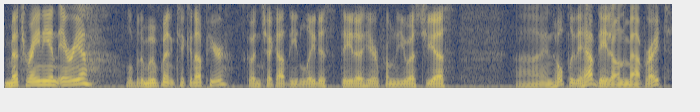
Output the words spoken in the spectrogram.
Mediterranean area. A little bit of movement kicking up here. Let's go ahead and check out the latest data here from the USGS. Uh, and hopefully they have data on the map, right?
